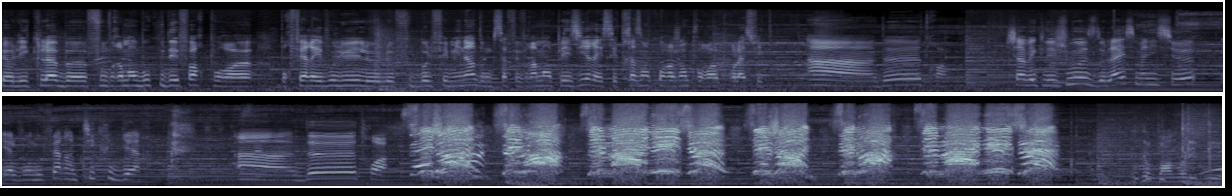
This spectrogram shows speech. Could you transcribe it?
les clubs font vraiment beaucoup d'efforts pour, faire évoluer le, football féminin donc ça fait vraiment plaisir et c'est très encourageant pour, pour la suite. 1, 2, 3. Je suis avec les joueuses de l'AS Manicieux et elles vont nous faire un petit cri de guerre. 1, 2, 3. C'est jaune, c'est noir, c'est Manicieux C'est jaune, c'est noir, c'est Manicieux Bravo les filles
